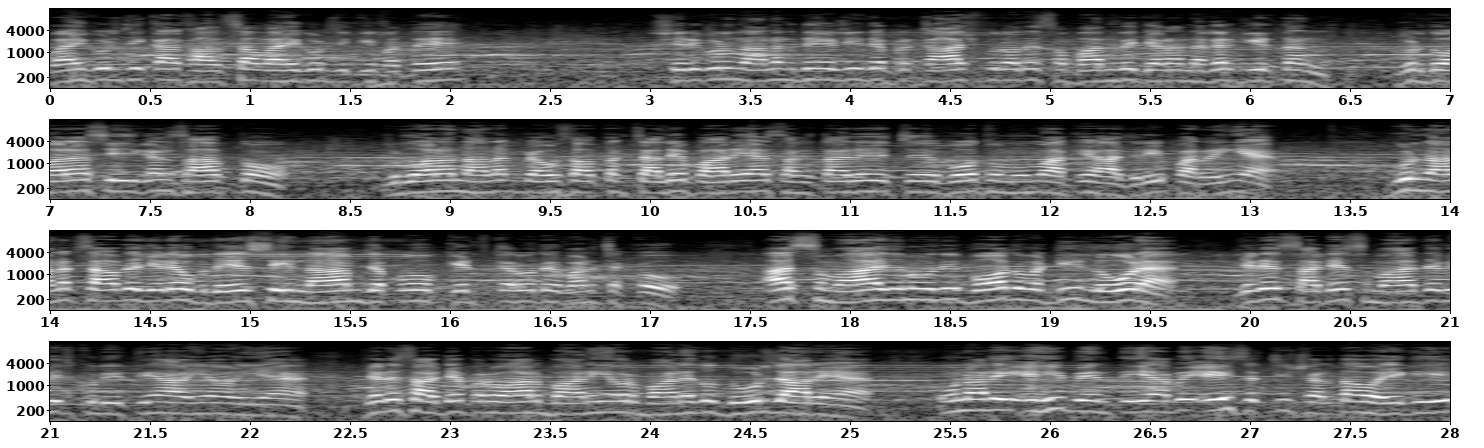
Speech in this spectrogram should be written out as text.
ਵਾਹਿਗੁਰੂ ਜੀ ਕਾ ਖਾਲਸਾ ਵਾਹਿਗੁਰੂ ਜੀ ਕੀ ਫਤਿਹ। ਸ੍ਰੀ ਗੁਰੂ ਨਾਨਕ ਦੇਵ ਜੀ ਦੇ ਪ੍ਰਕਾਸ਼ ਪੁਰਬ ਦੇ ਸੰਬੰਧ ਵਿੱਚ ਜਿਹੜਾ ਨਗਰ ਕੀਰਤਨ ਗੁਰਦੁਆਰਾ ਸੀਜਗੰਜ ਸਾਹਿਬ ਤੋਂ ਗੁਰਦੁਆਰਾ ਨਾਨਕ ਪਿਆਉ ਸਾਹਿਬ ਤੱਕ ਚਾਲੇ ਪਾ ਰਿਹਾ ਸੰਗਤਾਂ ਦੇ ਵਿੱਚ ਬਹੁਤ ਹਮੂਮ ਆ ਕੇ ਹਾਜ਼ਰੀ ਭਰ ਰਹੀਆਂ ਗੁਰੂ ਨਾਨਕ ਸਾਹਿਬ ਦੇ ਜਿਹੜੇ ਉਪਦੇਸ਼ ਸੀ, ਨਾਮ ਜਪੋ, ਕਿਰਤ ਕਰੋ ਤੇ ਵੰਡ ਚੱਕੋ। ਅੱਜ ਸਮਾਜ ਨੂੰ ਉਹਦੀ ਬਹੁਤ ਵੱਡੀ ਲੋੜ ਹੈ, ਜਿਹੜੇ ਸਾਡੇ ਸਮਾਜ ਦੇ ਵਿੱਚ ਕੁਰੀਤੀਆਂ ਆਈਆਂ ਹੋਈਆਂ, ਜਿਹੜੇ ਸਾਡੇ ਪਰਿਵਾਰ ਬਾਣੀ ਔਰ ਬਾਣੇ ਤੋਂ ਦੂਰ ਜਾ ਰਹੇ ਹੈ, ਉਹਨਾਂ ਦੀ ਇਹੀ ਬੇਨਤੀ ਹੈ ਵੀ ਇਹ ਸੱਚੀ ਸ਼ਰਧਾ ਹੋਏਗੀ।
